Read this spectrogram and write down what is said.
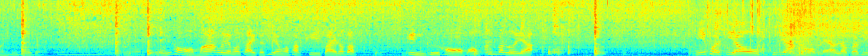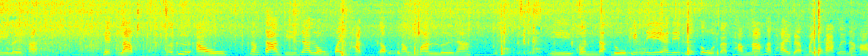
มันจะได้แบบโอ้ยหอมมากเลยพอใส่กระเทียมกับผักชีไปแล้วแบบกลิ่นคือหอมออกขึ้นมาเลยอะ่ะ นี่พอเจียวทุกอย่างหอมแล้วเราก็นี่เลยค่ะ เคล็ดลับก็คือเอา น้ำตาลปี๊บเนี่ยลงไปผัดกับน้ำมันเลยนะนี่คนดูคลิปนี้อันนี้คือสูตรแบบทำน้ำผัดไทยแบบไม่กักเลยนะคะ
